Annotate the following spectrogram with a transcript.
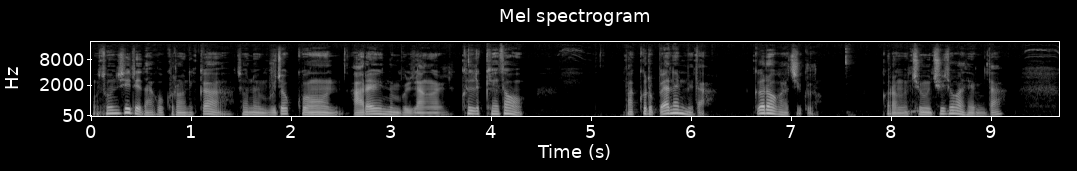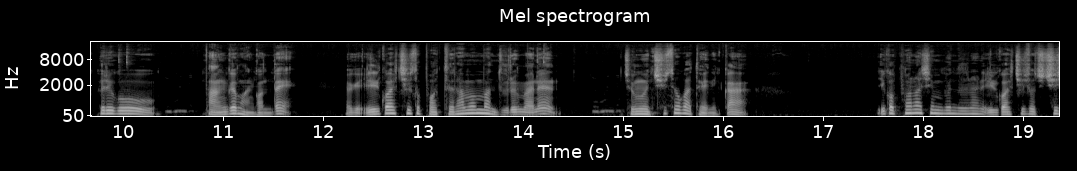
뭐 손실이 나고 그러니까 저는 무조건 아래에 있는 물량을 클릭해서 밖으로 빼냅니다. 끌어가지고 그러면 주문 취소가 됩니다. 그리고 방금 한 건데 여기 일괄 취소 버튼 한 번만 누르면은 주문 취소가 되니까 이거 편하신 분들은 일괄 취소 취-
